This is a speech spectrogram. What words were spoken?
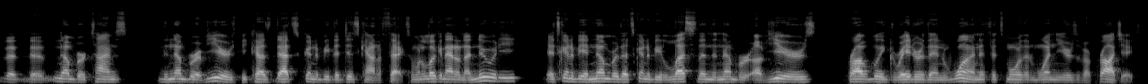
the, the number times the number of years because that's going to be the discount effect. So when we're looking at an annuity, it's going to be a number that's going to be less than the number of years probably greater than 1 if it's more than 1 years of a project.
